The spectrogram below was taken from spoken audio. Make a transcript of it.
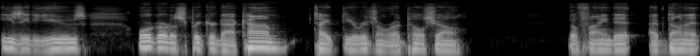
easy to use. Or go to Spreaker.com, type the original Red Pill Show. You'll find it. I've done it.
